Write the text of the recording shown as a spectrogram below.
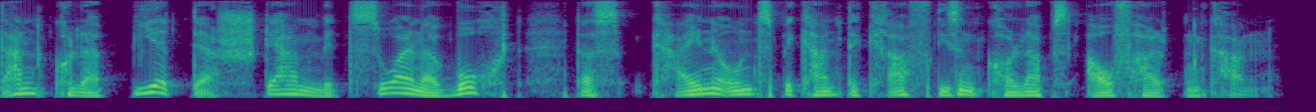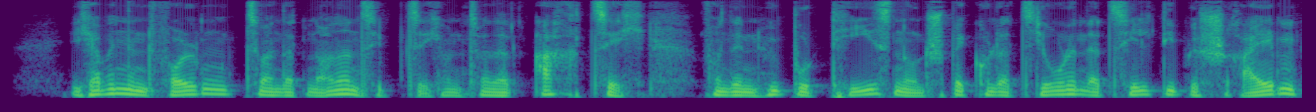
dann kollabiert der Stern mit so einer Wucht, dass keine uns bekannte Kraft diesen Kollaps aufhalten kann. Ich habe in den Folgen 279 und 280 von den Hypothesen und Spekulationen erzählt, die beschreiben,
